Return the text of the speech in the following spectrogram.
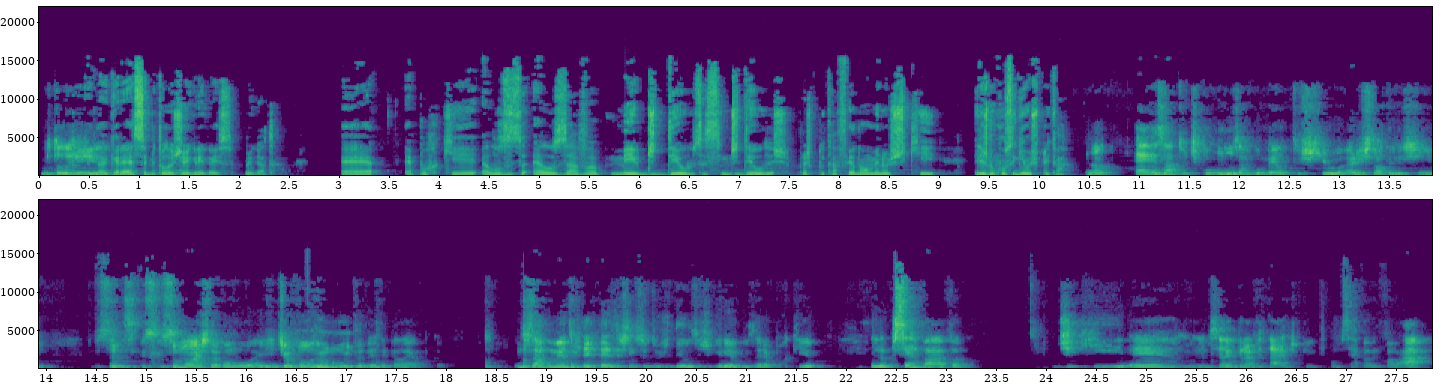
Mitologia. da Grécia, mitologia grega, isso, obrigado. É, é porque ela, usa- ela usava meio de deus, assim, de deuses, pra explicar fenômenos que eles não conseguiam explicar. Não, é, exato. Tipo, um dos argumentos que o Aristóteles tinha. Isso- isso mostra como a gente evoluiu muito desde aquela época. Um dos argumentos dele da existência dos deuses gregos era porque ele observava de que. é, não lembro se era gravidade que ele observava. Ele falava, ah,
